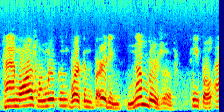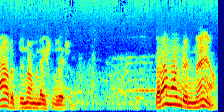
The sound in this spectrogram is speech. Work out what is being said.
The time was when we were converting numbers of people out of denominationalism. But I wonder now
